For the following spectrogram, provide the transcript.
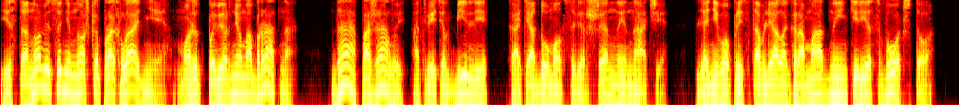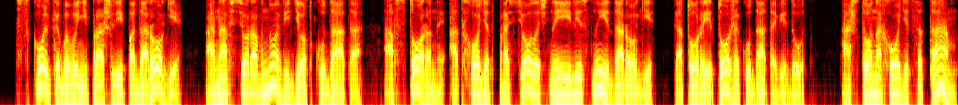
«И становится немножко прохладнее. Может, повернем обратно?» «Да, пожалуй», — ответил Билли, хотя думал совершенно иначе. Для него представляло громадный интерес вот что. Сколько бы вы ни прошли по дороге, она все равно ведет куда-то, а в стороны отходят проселочные и лесные дороги, которые тоже куда-то ведут. А что находится там,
